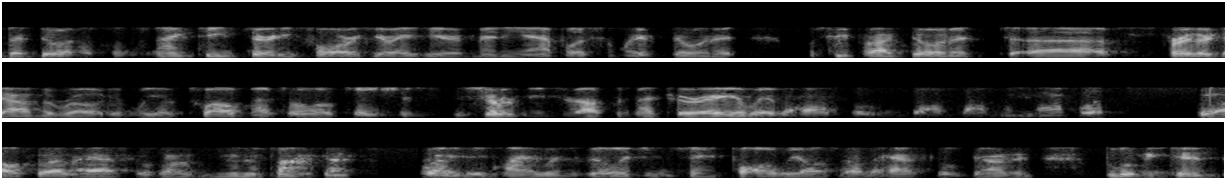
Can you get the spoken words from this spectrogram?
been doing it since 1934 here right here in Minneapolis, and we're doing it. We'll keep on doing it uh, further down the road, and we have 12 metro locations to serve you throughout the metro area. We have a Haskell's in downtown Minneapolis. We also have a Haskell's out in Minnetonka right in Highland Village in St. Paul. We also have a Haskell's down in Bloomington,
